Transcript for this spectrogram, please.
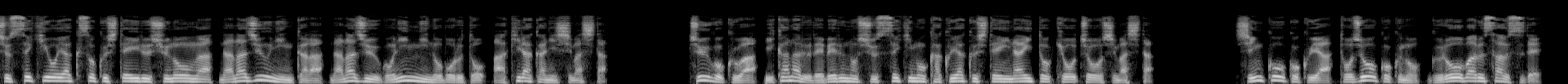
出席を約束している首脳が70人から75人に上ると明らかにしました。中国はいかなるレベルの出席も確約していないと強調しました。新興国や途上国のグローバルサウスで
